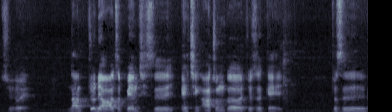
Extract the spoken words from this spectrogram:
解。对，那就聊到这边。其实，哎，请阿忠哥就是给，就是。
